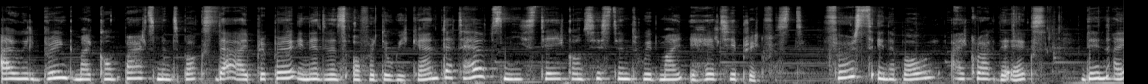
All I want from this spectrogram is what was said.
I will bring my compartment box that I prepare in advance over the weekend that helps me stay consistent with my healthy breakfast. First in a bowl I crack the eggs then I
